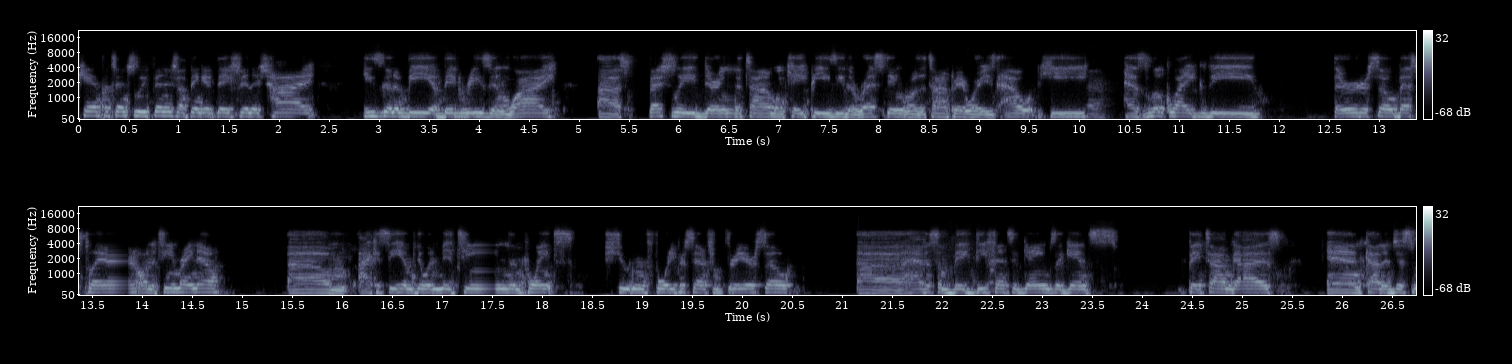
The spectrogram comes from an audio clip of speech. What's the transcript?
can potentially finish. I think if they finish high, he's going to be a big reason why, uh, especially during the time when KP is either resting or the time period where he's out. He yeah. has looked like the third or so best player on the team right now. Um, I can see him doing mid-teens and points, shooting 40% from three or so, uh, having some big defensive games against big-time guys and kind of just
